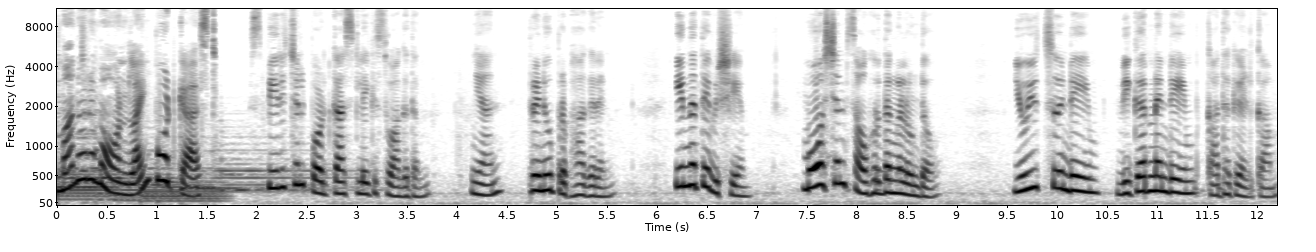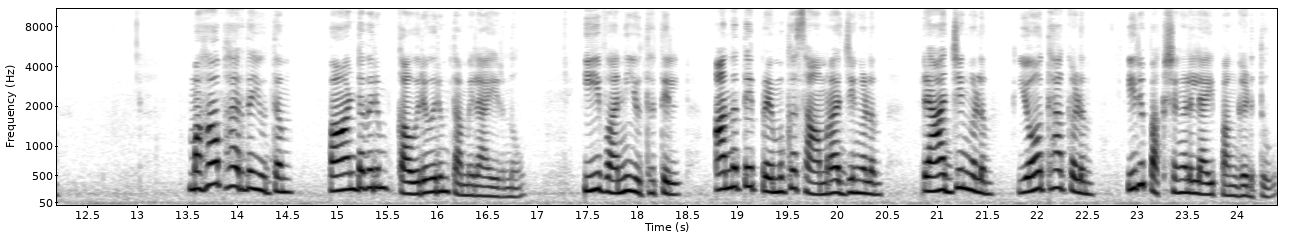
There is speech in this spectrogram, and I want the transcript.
Manorama online podcast. സ്പിരിച്വൽ പോഡ്കാസ്റ്റിലേക്ക് സ്വാഗതം. ഞാൻ പ്രിനു പ്രഭാകരൻ. ഇന്നത്തെ വിഷയം മോശം സൗഹൃദങ്ങളുണ്ടോ? യുയുത്സുവിന്റെയും വികർണന്റെയും കഥ കേൾക്കാം. മഹാഭാരത യുദ്ധം പാണ്ഡവരും കൗരവരും തമ്മിലായിരുന്നു. ഈ വൻ യുദ്ധത്തിൽ അന്നത്തെ പ്രമുഖ സാമ്രാജ്യങ്ങളും രാജ്യങ്ങളും യോദ്ധാക്കളും ഇരുപക്ഷങ്ങളിലായി പങ്കെടുത്തു.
